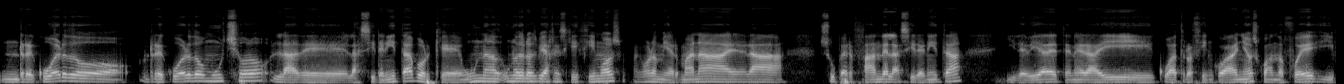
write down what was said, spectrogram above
Recuerdo, recuerdo mucho la de La Sirenita porque uno de los viajes que hicimos, bueno, mi hermana era súper fan de La Sirenita y debía de tener ahí cuatro o cinco años cuando fue y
